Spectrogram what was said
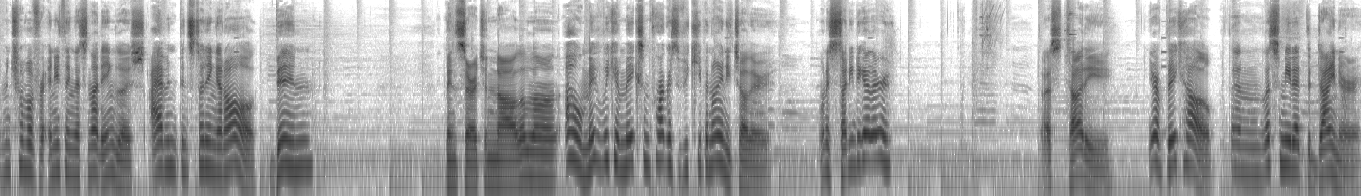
I'm in trouble for anything that's not English. I haven't been studying at all. Been. Been searching all along. Oh, maybe we can make some progress if we keep an eye on each other. Want to study together? A study? You're a big help. Then let's meet at the diner.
